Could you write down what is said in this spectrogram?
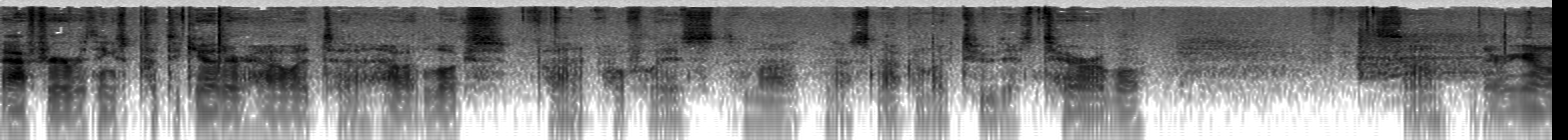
after everything's put together how it uh, how it looks but hopefully it's not it's not gonna look too terrible so there we go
